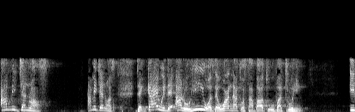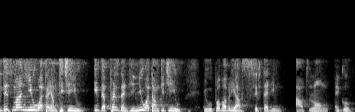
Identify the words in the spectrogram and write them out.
army generals. Army generals. The guy with the arrow, he was the one that was about to overthrow him. If this man knew what I am teaching you, if the president he knew what I'm teaching you, he would probably have sifted him out long ago.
